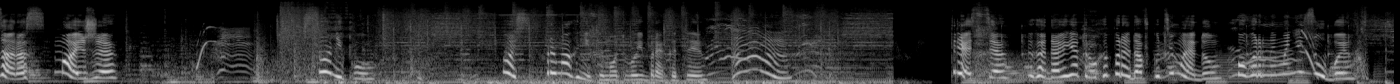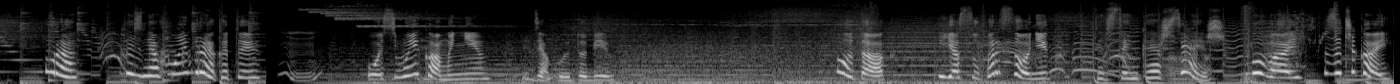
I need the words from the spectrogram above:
Зараз, майже. Соніку. Ось, примагнітимо твої брекети. м Трясця. Гадаю, я трохи передав кутімеду. Поверни мені зуби. Ура! Ти зняв мої брекети. Ось мої камені. Дякую тобі. Отак. Я суперсонік. Ти всеньке аж сяєш. Бувай. Зачекай.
